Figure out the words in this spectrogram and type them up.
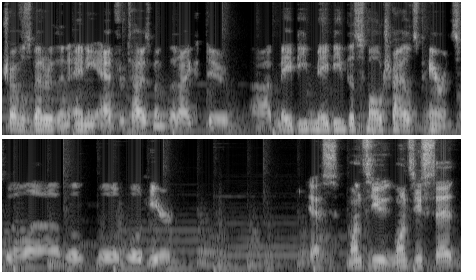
travels better than any advertisement that I could do. Uh, maybe maybe the small child's parents will uh, will, will will hear. Yes. Once you once you set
